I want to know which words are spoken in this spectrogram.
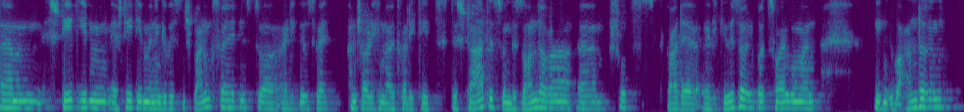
Ähm, steht eben, er steht eben in einem gewissen Spannungsverhältnis zur religiös-anschaulichen Neutralität des Staates und besonderer äh, Schutz gerade religiöser Überzeugungen gegenüber anderen.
